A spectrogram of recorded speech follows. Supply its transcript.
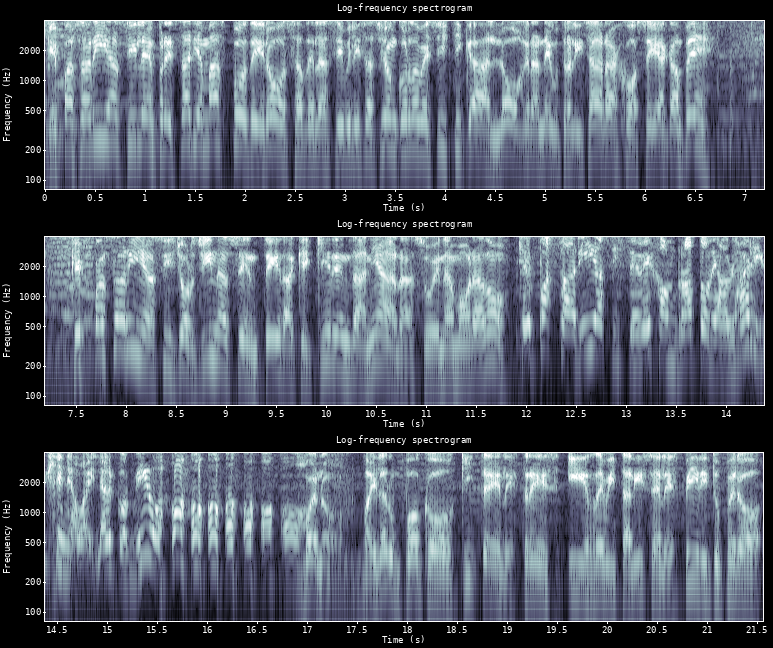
¿Qué pasaría si la empresaria más poderosa de la civilización cordobesística logra neutralizar a José Acampe? ¿Qué pasaría si Georgina se entera que quieren dañar a su enamorado? ¿Qué pasaría si se deja un rato de hablar y viene a bailar conmigo? Bueno, bailar un poco quite el estrés y revitaliza el espíritu, pero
